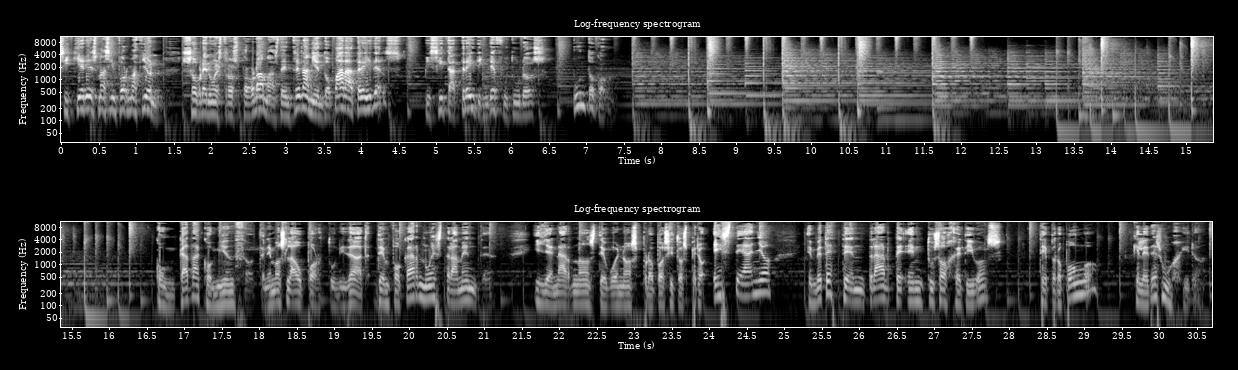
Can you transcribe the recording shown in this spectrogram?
Si quieres más información sobre nuestros programas de entrenamiento para traders, visita tradingdefuturos.com. Con cada comienzo tenemos la oportunidad de enfocar nuestra mente y llenarnos de buenos propósitos, pero este año, en vez de centrarte en tus objetivos, te propongo que le des un giro.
